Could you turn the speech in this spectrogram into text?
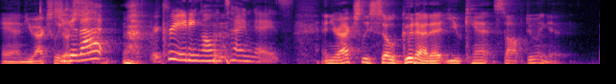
and you actually you hear that? We're creating all the time, guys. and you're actually so good at it you can't stop doing it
